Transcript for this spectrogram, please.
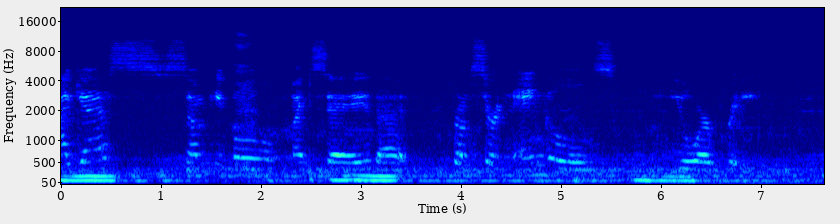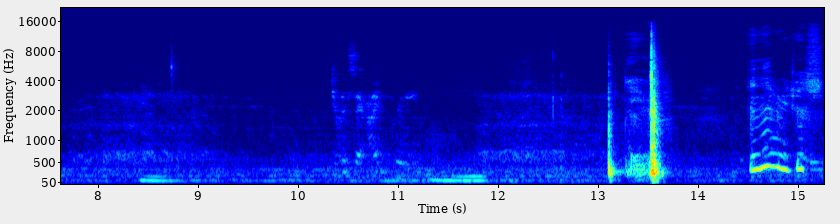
I guess some people might say that from certain angles, you're pretty. You could say I'm pretty. There. And then we just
